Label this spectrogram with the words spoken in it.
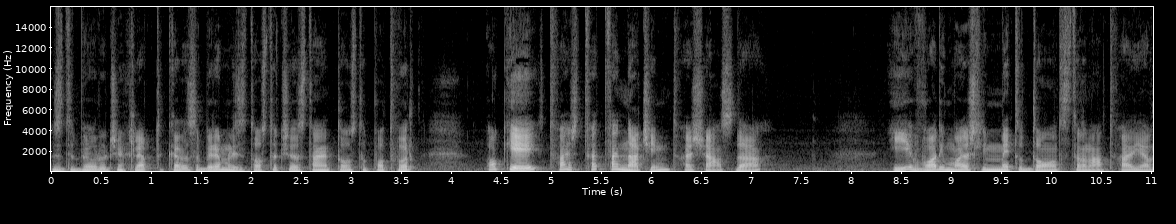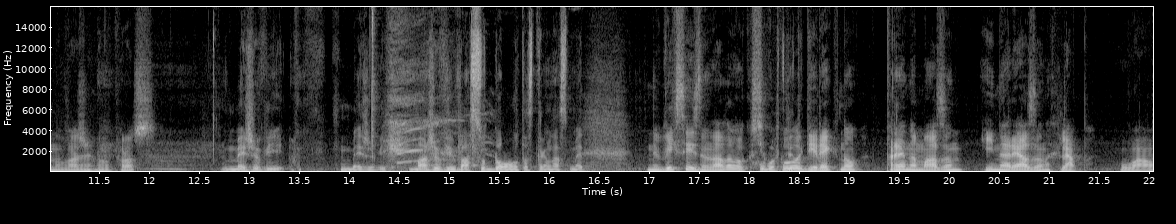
С дебел ръчен хляб, така да събираме ли за тоста, че да стане тоста по-твърд. Окей, това е, това, това е начин, това е шанс, да. И Влади, можеш ли мет от долната страна? Това е явно важен въпрос. Межа ви... Межа ви. Мажа ви вас от долната страна с мед. Не бих се изненадал, ако си Хубав купува директно пренамазан и нарязан хляб. Вау.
